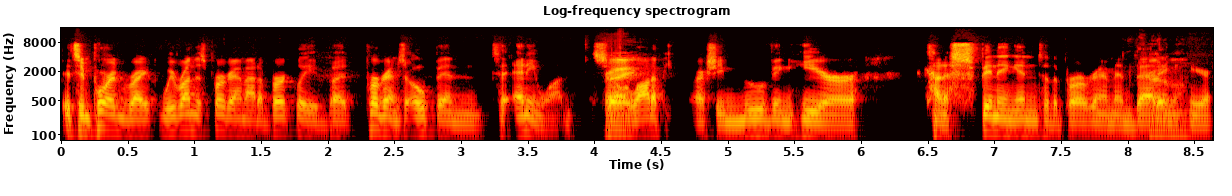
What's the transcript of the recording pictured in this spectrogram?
it's important, right? We run this program out of Berkeley, but programs open to anyone. So right. a lot of people are actually moving here kind of spinning into the program, embedding Incredible. here.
